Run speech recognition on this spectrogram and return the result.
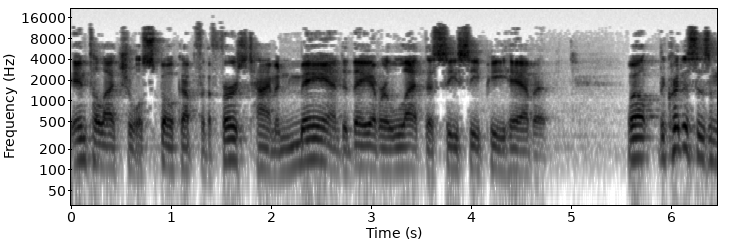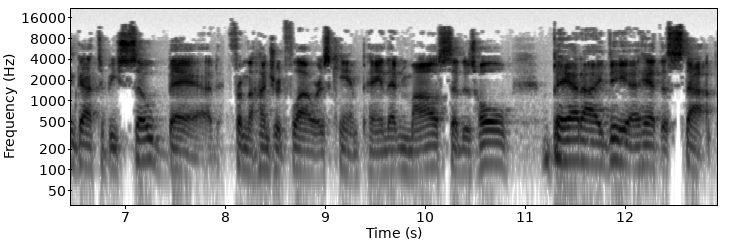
Intellectuals spoke up for the first time, and man, did they ever let the CCP have it. Well, the criticism got to be so bad from the Hundred Flowers campaign that Mao said this whole bad idea had to stop.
